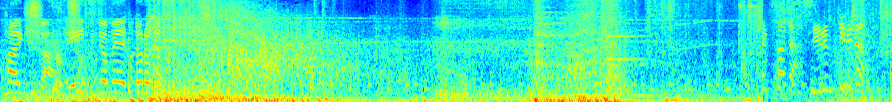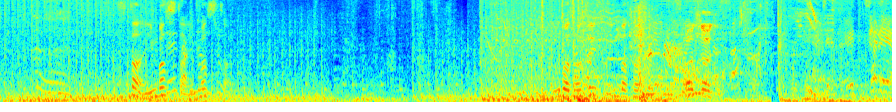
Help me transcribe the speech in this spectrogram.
스파이크가 A 지점에 떨어졌습니다. 할 거다. 지름길이다. 스탄 인바 스탄 인바 스탄 어, 내 차례야.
